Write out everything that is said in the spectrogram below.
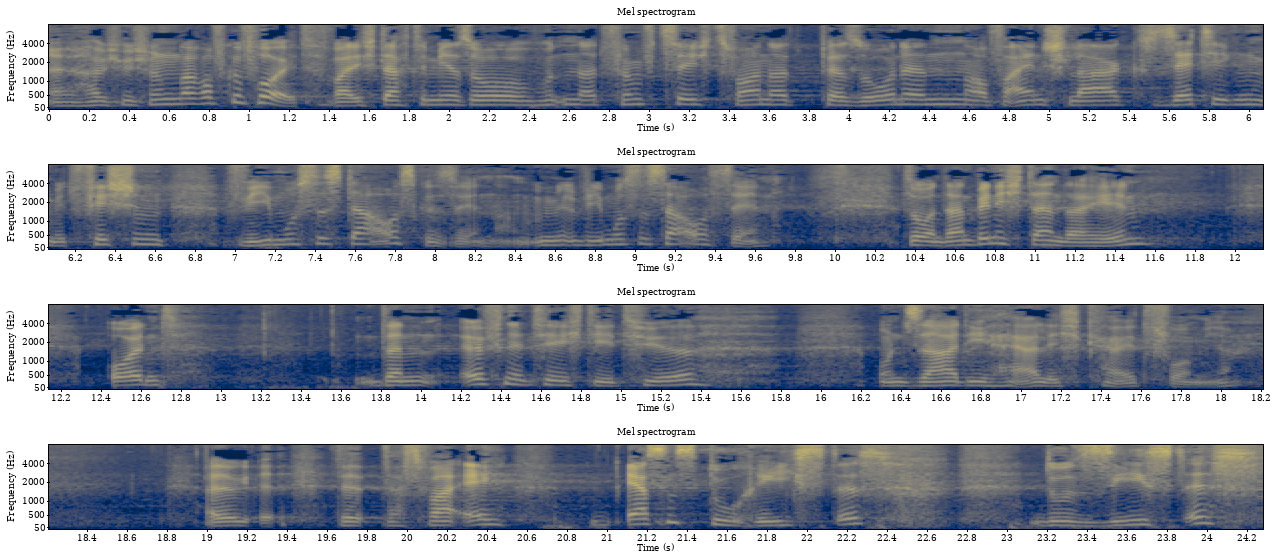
äh, habe ich mich schon darauf gefreut, weil ich dachte mir so 150, 200 Personen auf einen Schlag sättigen mit Fischen, wie muss es da ausgesehen haben? Wie muss es da aussehen? So, und dann bin ich dann dahin und dann öffnete ich die Tür und sah die Herrlichkeit vor mir. Also, äh, das war, ey, erstens, du riechst es, du siehst es,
